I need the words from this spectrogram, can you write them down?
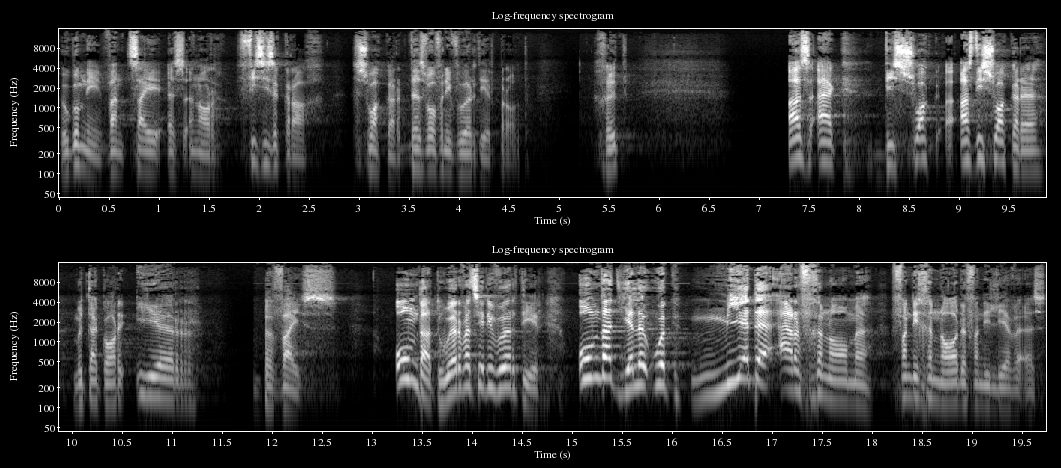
Hoekom nie? Want sy is in haar fisiese krag swakker. Dis waarvan die woord hier praat. Goed. As ek die swak as die swakkere moet ek haar eer bewys. Omdat hoor wat sê die woord hier, omdat julle ook mede-erfgename van die genade van die lewe is.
